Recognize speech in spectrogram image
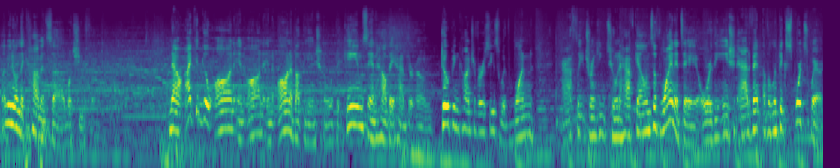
Let me know in the comments uh, what you think. Now, I could go on and on and on about the ancient Olympic Games and how they had their own doping controversies with one athlete drinking two and a half gallons of wine a day, or the ancient advent of Olympic sportswear,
